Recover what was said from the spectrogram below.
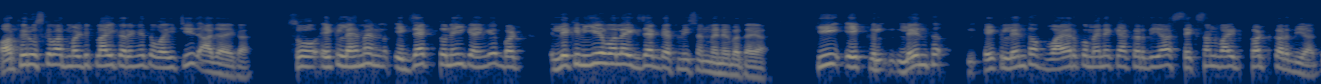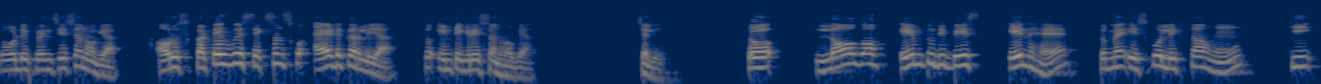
और फिर उसके बाद मल्टीप्लाई करेंगे तो वही चीज़ आ जाएगा। सो so, एक लेहमैन एग्जैक्ट तो नहीं कहेंगे बट लेकिन ये वाला एग्जैक्ट डेफिनेशन मैंने बताया कि एक लेंथ एक लेंथ ऑफ़ वायर को मैंने क्या कर दिया? सेक्शन वाइड कट कर दिया तो वो डिफ्रेंसिएशन हो गया। और उस कटे हुए सेक्शंस को ऐड कर लिया तो इंटीग्रेशन हो गया। चलिए। तो log of m to the base n है तो मैं इसको लिखता हूँ कि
